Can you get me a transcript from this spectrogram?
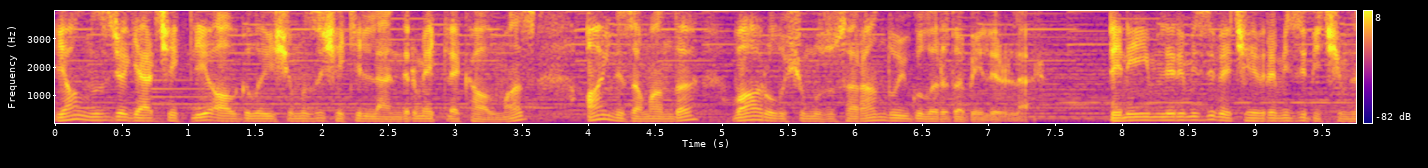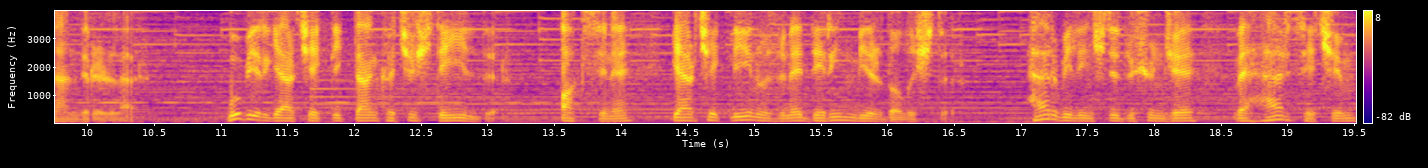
yalnızca gerçekliği algılayışımızı şekillendirmekle kalmaz, aynı zamanda varoluşumuzu saran duyguları da belirler. Deneyimlerimizi ve çevremizi biçimlendirirler. Bu bir gerçeklikten kaçış değildir. Aksine gerçekliğin özüne derin bir dalıştır. Her bilinçli düşünce ve her seçim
